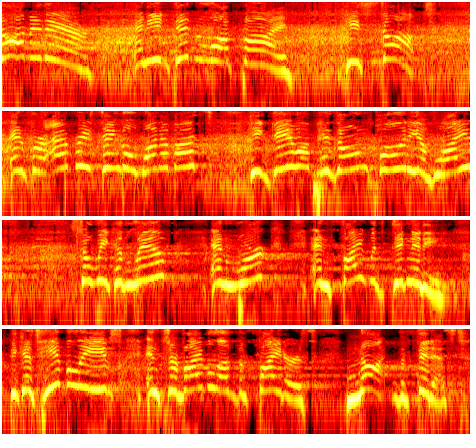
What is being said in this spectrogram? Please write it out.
saw me there and he didn't walk by. He stopped. And for every single one of us, he gave up his own quality of life so we could live and work and fight with dignity because he believes in survival of the fighters, not the fittest.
